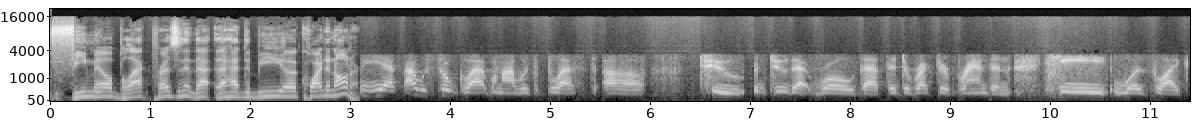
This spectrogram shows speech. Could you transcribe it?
female black president? That that had to be uh, quite an honor. Yes, I was so glad when I was blessed uh, to do that role that the director Brandon he was like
